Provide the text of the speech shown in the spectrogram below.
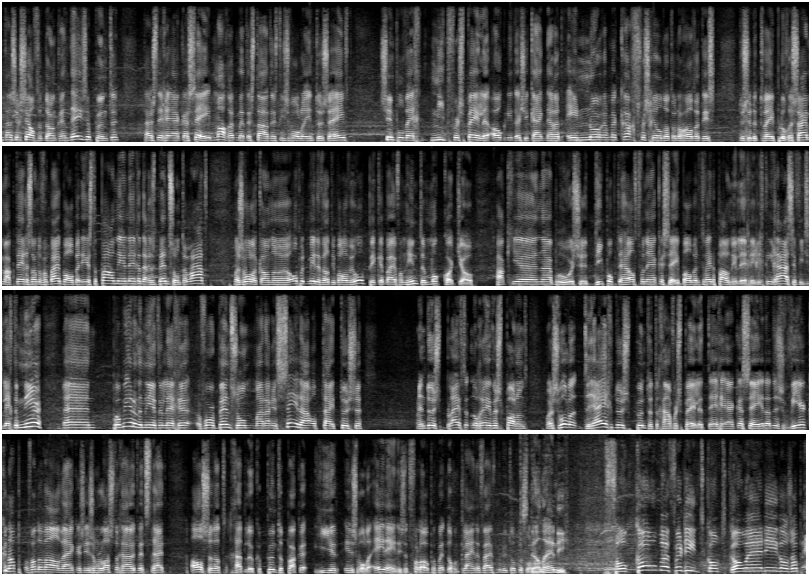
aan zichzelf te danken. En deze punten, thuis tegen RKC, mag het met de status die Zwolle intussen heeft simpelweg niet verspelen. Ook niet als je kijkt naar het enorme krachtsverschil dat er nog altijd is tussen de twee ploegen. Saimak tegenstander voorbij bal bij de eerste paal neerleggen. Daar is Benson te laat. Maar Zwolle kan uh, op het middenveld die bal alweer oppikken bij Van Hinten. Mokotjo. Hakje naar Broersen. Diep op de helft van RKC. Bal bij de tweede paal neerleggen richting Razevic. Legt hem neer en probeerde hem neer te leggen voor Benson. Maar daar is Seda op tijd tussen. En dus blijft het nog even spannend. Maar Zwolle dreigt dus punten te gaan verspelen tegen RKC. En dat is weer knap van de Waalwijkers in zo'n lastige uitwedstrijd. Als ze dat gaat lukken. Punten pakken hier in Zwolle. 1-1 is het voorlopig met nog een kleine 5 minuten op de klok. Snel naar Andy. Volkomen verdiend komt Go Ahead Eagles op 1-0.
